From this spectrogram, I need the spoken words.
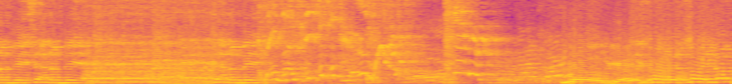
Gentlemen, gentlemen, gentlemen. Yo, yo, yo.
